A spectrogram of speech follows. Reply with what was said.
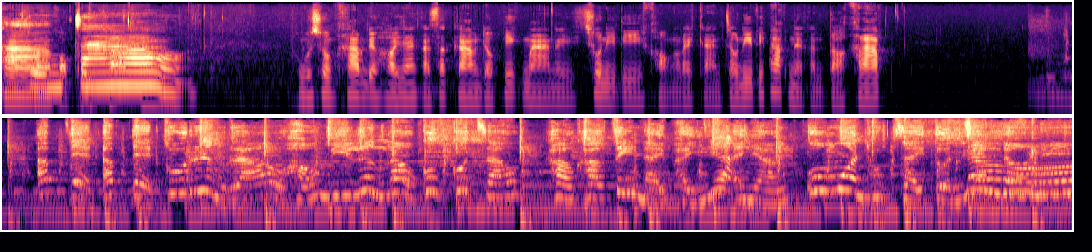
ครัคุบณขอบคุณเจ้าครับคุณผู้ชมครับเดี๋ยวขอย่างกับสกกรรมเดี๋ยวปิกมาในช่วงดีๆของรายการเจ้านี้ที่ภาคเหนือกันต่อครับ อัปเดต อัปเดต กูเรื่องราวเฮามีเรื่องเล่ากูกูเจ้า ข่าวข่าวตีไหนไผเนี่ยอะหยังอู้ม่วนถูกใจตัวแน่นอน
